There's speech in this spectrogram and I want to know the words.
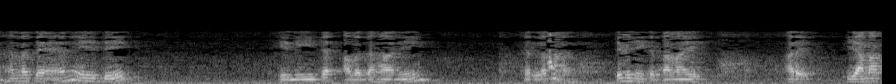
හැමදෑම ඒ දේ හිමීට අවධානයෙන් කරලා බලන්න. දෙවෙනි එක තමයි අර යමක්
